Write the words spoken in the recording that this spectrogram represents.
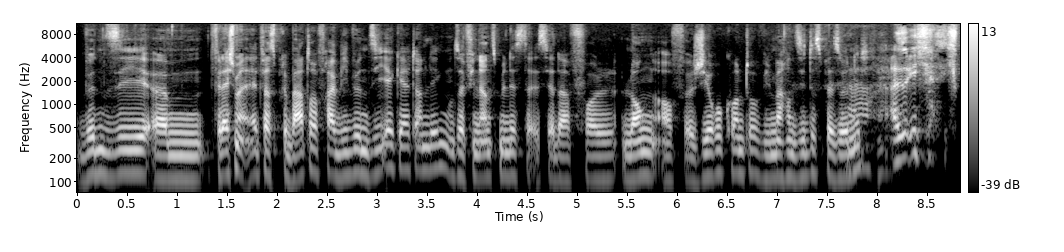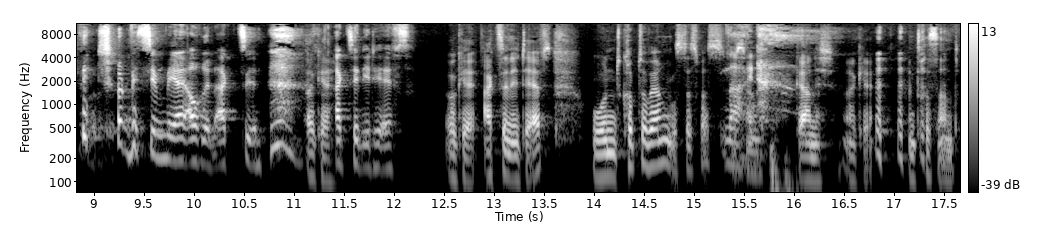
Würden Sie, ähm, vielleicht mal eine etwas privatere Frage, wie würden Sie Ihr Geld anlegen? Unser Finanzminister ist ja da voll long auf äh, Girokonto. Wie machen Sie das persönlich? Ja, also ich, ich bin schon ein bisschen mehr auch in Aktien. Okay. Aktien-ETFs. Okay, Aktien-ETFs. Und Kryptowährung, ist das was? Nein. Gar nicht. Okay, interessant.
